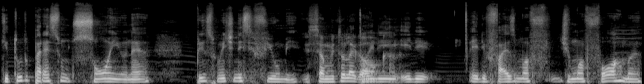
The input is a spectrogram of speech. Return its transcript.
que tudo parece um sonho, né? Principalmente nesse filme. Isso é muito legal, então ele, ele, ele faz uma, de uma forma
